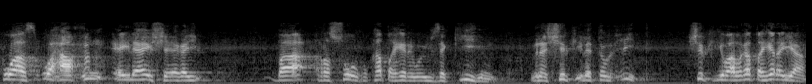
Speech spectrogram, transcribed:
Kuwaas waxaa xun ee ilaahay sheegay baa rasuulku ka tahiray wayuzakiihim min ashirki ila tawxiid. Shirkigii baa laga tahirayaa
